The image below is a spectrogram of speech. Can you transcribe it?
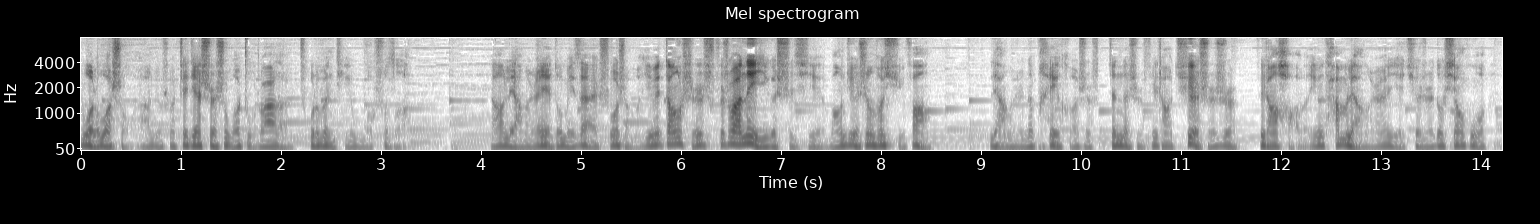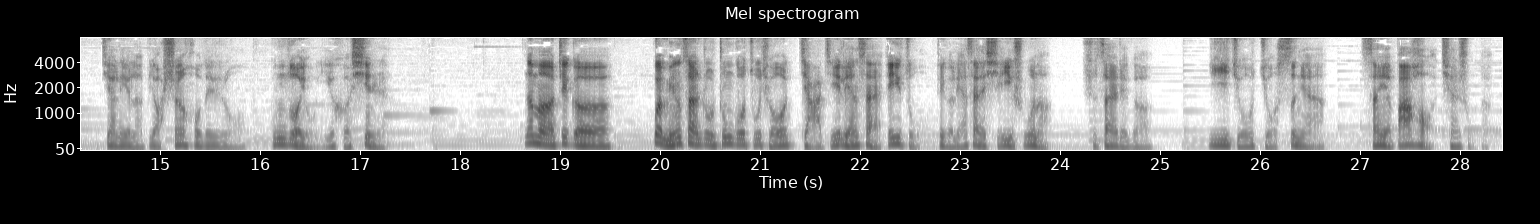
握了握手，然后就说这件事是我主抓的，出了问题我负责。然后两个人也都没再说什么，因为当时说实话那一个时期，王俊生和许放两个人的配合是真的是非常，确实是非常好的，因为他们两个人也确实都相互建立了比较深厚的这种工作友谊和信任。那么这个冠名赞助中国足球甲级联赛 A 组这个联赛的协议书呢，是在这个一九九四年三月八号签署的。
